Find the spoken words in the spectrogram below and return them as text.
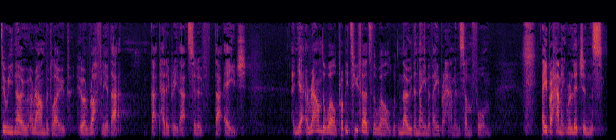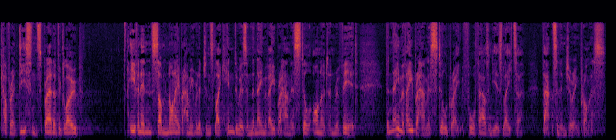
do we know around the globe who are roughly of that, that pedigree, that sort of that age? And yet, around the world, probably two thirds of the world would know the name of Abraham in some form. Abrahamic religions cover a decent spread of the globe. Even in some non Abrahamic religions like Hinduism, the name of Abraham is still honored and revered. The name of Abraham is still great 4,000 years later. That's an enduring promise.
